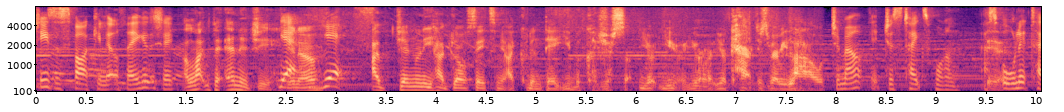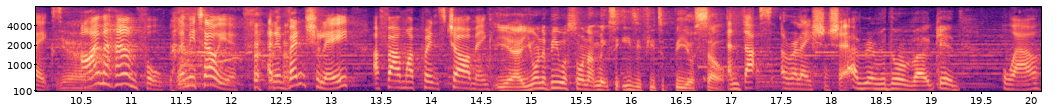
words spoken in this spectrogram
She's a sparky little thing, isn't she? I like the energy, Yeah, you know? yes. I've generally had girls say to me, I couldn't date you because your, so- your, your, your, your character's very loud. Jamal, it just takes one. That's Yeah. all it takes. Yeah. I'm a handful, let me tell you. and eventually, I found my Prince Charming, Yeah, you want to be with someone that makes it easy for you to be yourself. and that's a relationship. Have you ever thought about kids? Wow.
